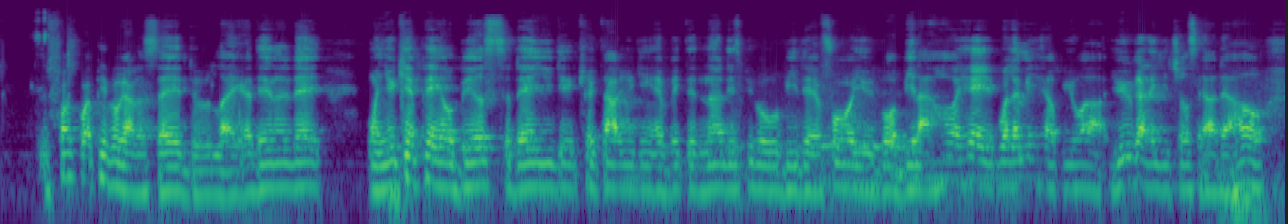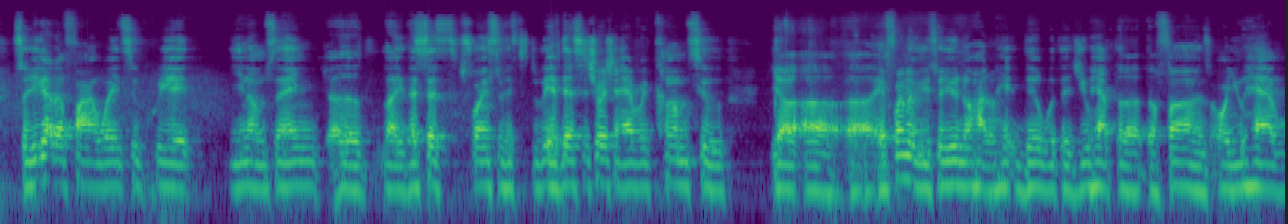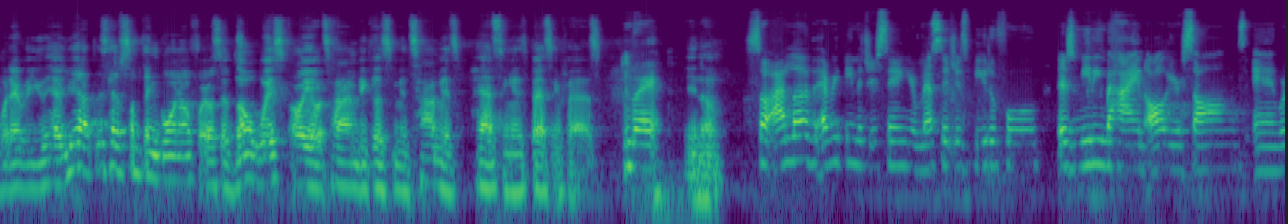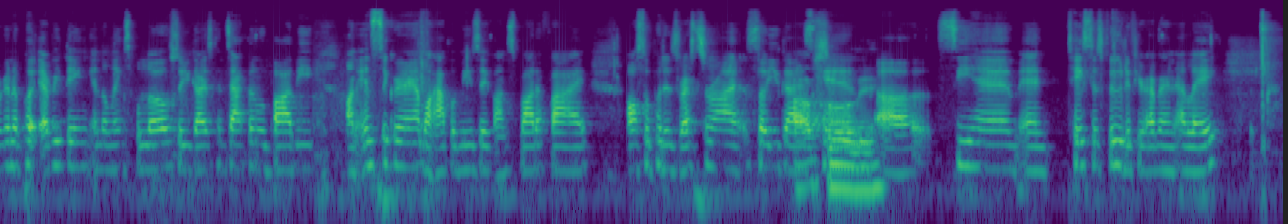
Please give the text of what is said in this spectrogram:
fuck what people gotta say, dude. Like at the end of the day, when you can't pay your bills today, you get kicked out, you get evicted. None of these people will be there for you. Will be like, oh hey, well let me help you out. You gotta get yourself out of that hole. So you gotta find a way to create. You know what I'm saying? Uh, like that's just, for instance, if, if that situation ever come to your uh, uh, in front of you, so you know how to hit, deal with it. You have the the funds, or you have whatever you have. You have just have something going on for yourself. Don't waste all your time because I mean, time is passing and it's passing fast. right. You know. So I love everything that you're saying. Your message is beautiful. There's meaning behind all your songs, and we're gonna put everything in the links below so you guys can tap in with Boby on Instagram, on Apple Music, on Spotify. Also put his restaurant so you guys Absolutely. can uh, see him and taste his food if you're ever in LA.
